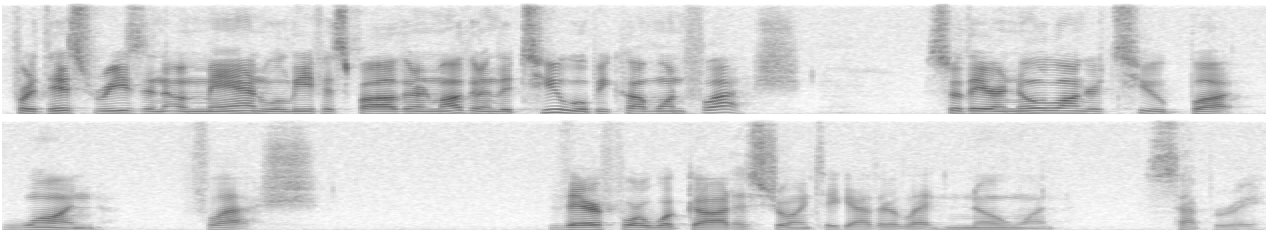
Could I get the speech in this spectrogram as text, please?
For this reason, a man will leave his father and mother, and the two will become one flesh. So they are no longer two, but one flesh. Therefore, what God has joined together, let no one separate.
